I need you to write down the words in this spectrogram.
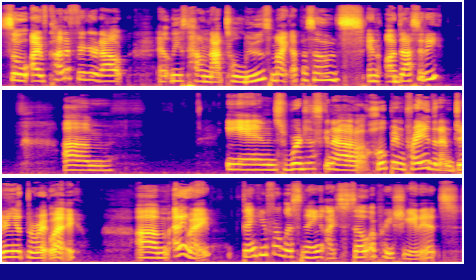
So I've kind of figured out at least how not to lose my episodes in Audacity. Um, and we're just gonna hope and pray that I'm doing it the right way. Um, anyway, thank you for listening. I so appreciate it.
